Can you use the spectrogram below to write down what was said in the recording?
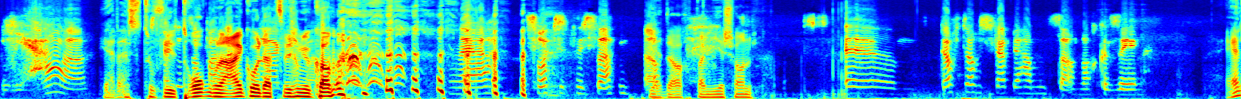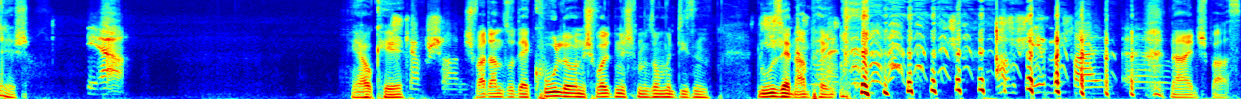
Ja, Ja, da ist zu viel Drogen oder Alkohol sagen, dazwischen gekommen. naja, das wollte ich jetzt nicht sagen. ja, doch, bei mir schon. Ähm, doch, doch, ich glaube, wir haben uns da auch noch gesehen. Ehrlich? Ja, Ja, okay. ich glaube schon. Ich war dann so der Coole und ich wollte nicht mehr so mit diesen Losern abhängen. Auf jeden Fall ähm, Nein, Spaß.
